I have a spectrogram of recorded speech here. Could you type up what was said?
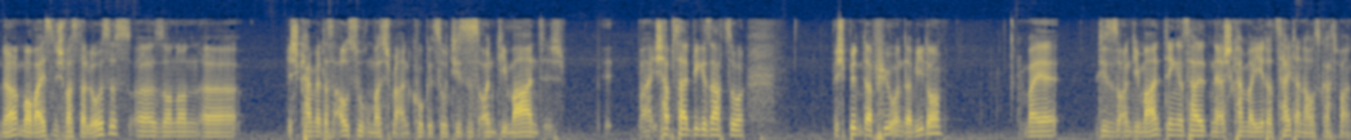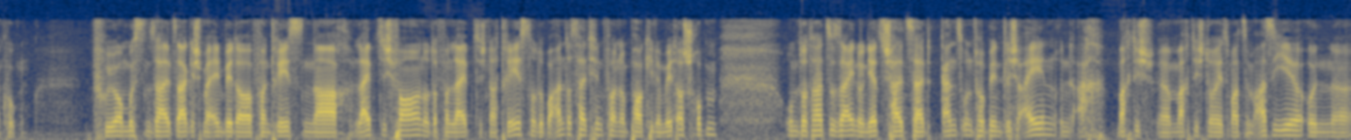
ne, man weiß nicht, was da los ist, äh, sondern äh, ich kann mir das aussuchen, was ich mir angucke. So dieses On-Demand. Ich, ich habe halt, wie gesagt, so, ich bin dafür und da wieder, weil dieses On-Demand-Ding ist halt, ne, ich kann mir jederzeit ein Hauskasper angucken. Früher mussten sie halt, sage ich mal, entweder von Dresden nach Leipzig fahren oder von Leipzig nach Dresden oder woanders halt hinfahren und ein paar Kilometer schruppen, um dort halt zu sein. Und jetzt schaltet sie halt ganz unverbindlich ein und ach, mach dich, äh, mach dich doch jetzt mal zum Assi und äh,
